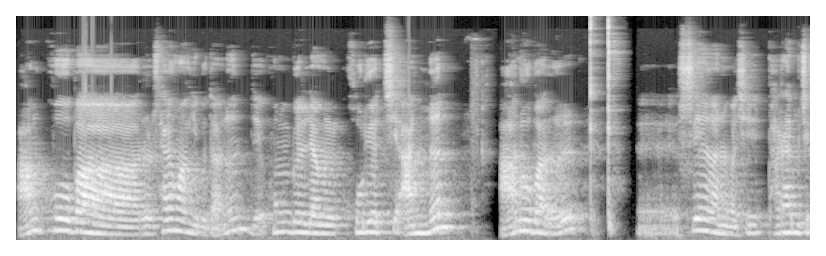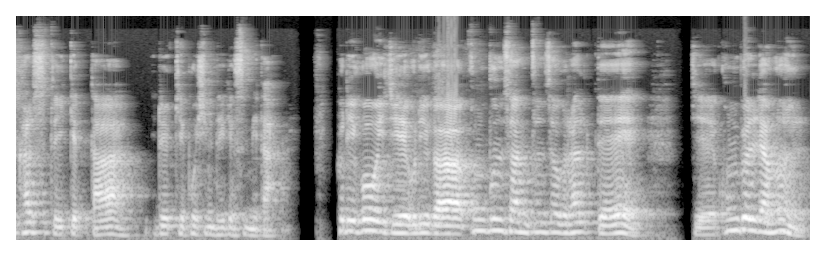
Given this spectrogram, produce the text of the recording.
앙코바를 사용하기보다는 이제 공별량을 고려치 않는 아노바를 에, 수행하는 것이 바람직할 수도 있겠다. 이렇게 보시면 되겠습니다. 그리고 이제 우리가 공분산 분석을 할 때 이제 공별량을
